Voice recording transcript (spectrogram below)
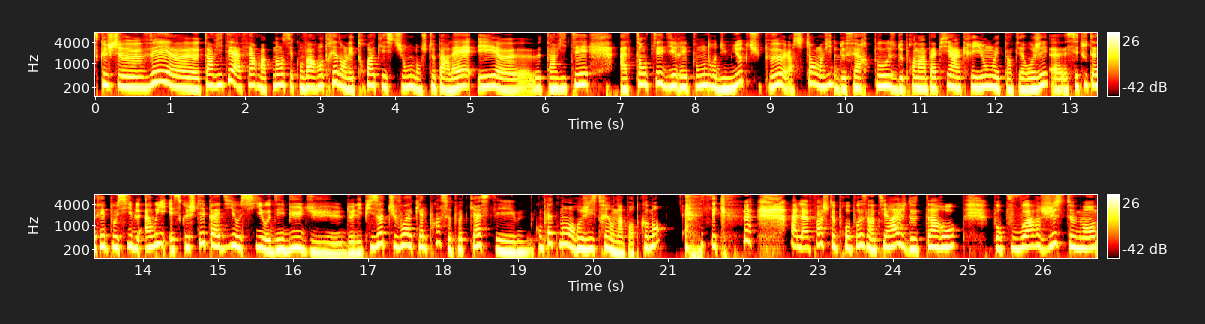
Ce que je vais euh, t'inviter à faire maintenant, c'est qu'on va rentrer dans les trois questions dont je te parlais et euh, t'inviter à tenter d'y répondre du mieux que tu peux. Alors si tu as envie de faire pause, de prendre un papier, un crayon et t'interroger, euh, c'est tout à fait possible. Ah oui, est-ce que je t'ai pas dit aussi au début du, de l'épisode, tu vois à quel point ce podcast est complètement enregistré en n'importe comment c'est que à la fin, je te propose un tirage de tarot pour pouvoir justement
